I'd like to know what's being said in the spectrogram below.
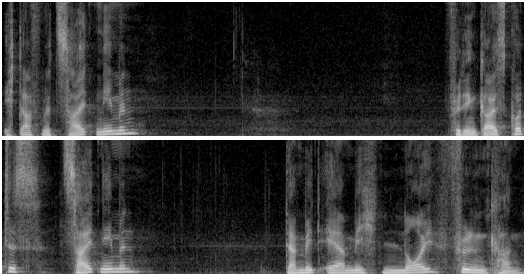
ich darf mir Zeit nehmen, für den Geist Gottes Zeit nehmen, damit er mich neu füllen kann.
